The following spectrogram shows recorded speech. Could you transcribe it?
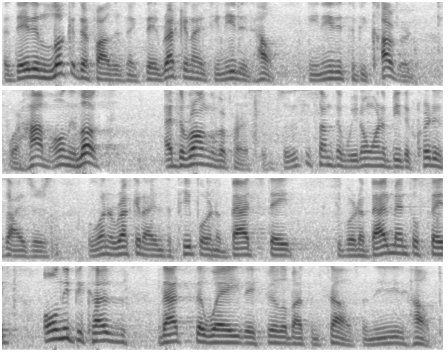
that they didn't look at their father's neck; they recognized he needed help, he needed to be covered. Where Ham only looked at the wrong of a person. So this is something we don't want to be the criticizers. We want to recognize that people are in a bad state, people are in a bad mental state, only because that's the way they feel about themselves, and they need help.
